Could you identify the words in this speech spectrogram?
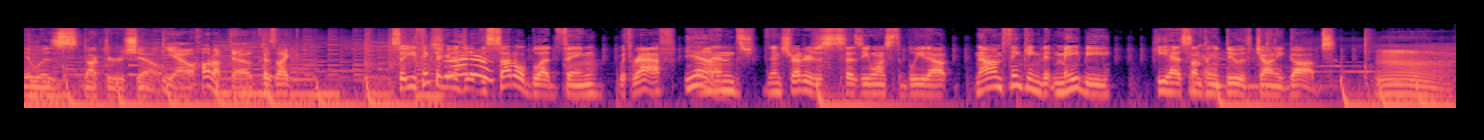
it was Dr. Rochelle. Yeah, well, hold up though, because like, So you think they're going to do the subtle blood thing with Raph? Yeah. And then then Shredder just says he wants to bleed out. Now I'm thinking that maybe he has something to do with Johnny Gobbs. mm,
